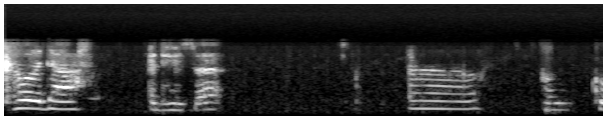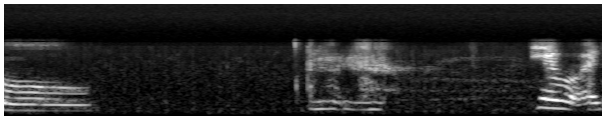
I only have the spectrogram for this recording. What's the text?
Coda. And who's that? Uh, Uncle. I don't know. Was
